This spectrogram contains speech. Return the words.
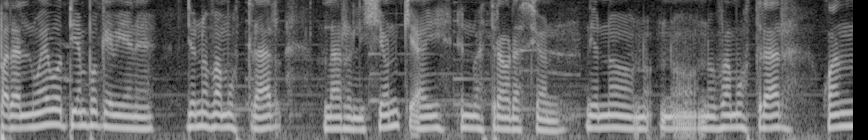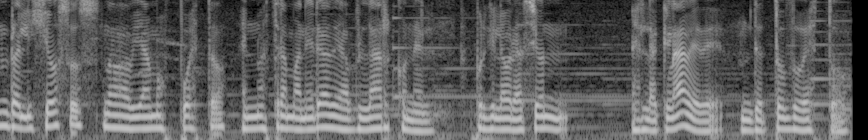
para el nuevo tiempo que viene, Dios nos va a mostrar la religión que hay en nuestra oración. Dios no, no, nos va a mostrar cuán religiosos nos habíamos puesto en nuestra manera de hablar con Él. Porque la oración es la clave de, todo esto.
